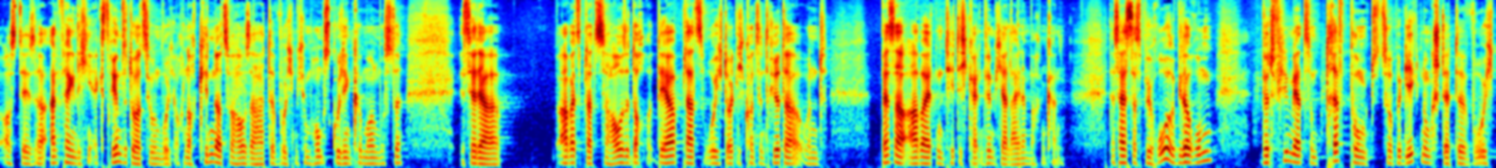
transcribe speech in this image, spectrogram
aus dieser anfänglichen Extremsituation, wo ich auch noch Kinder zu Hause hatte, wo ich mich um Homeschooling kümmern musste, ist ja der Arbeitsplatz zu Hause doch der Platz, wo ich deutlich konzentrierter und besser arbeiten, Tätigkeiten für mich alleine machen kann. Das heißt, das Büro wiederum wird vielmehr zum Treffpunkt, zur Begegnungsstätte, wo ich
